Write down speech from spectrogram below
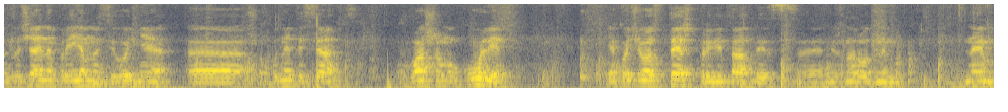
надзвичайно приємно сьогодні е, опинитися в вашому колі. Я хочу вас теж привітати з е, Міжнародним днем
